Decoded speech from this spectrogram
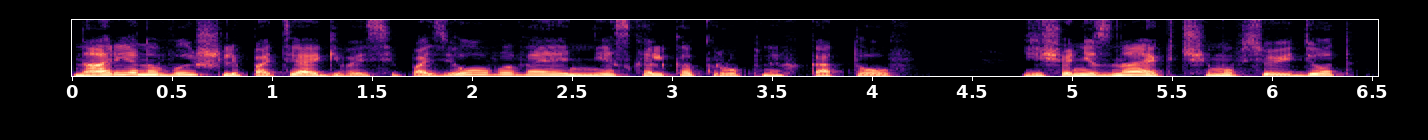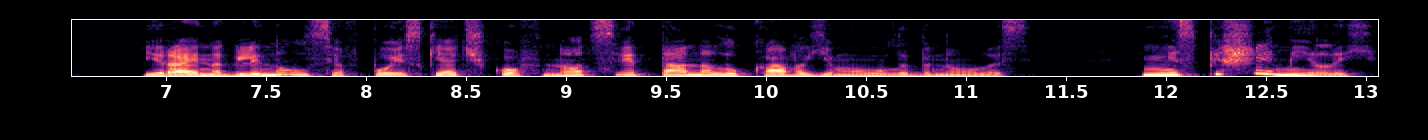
На арену вышли, потягиваясь и позевывая, несколько крупных котов. Еще не зная, к чему все идет, Ирай наглянулся в поиске очков, но Цветана лукаво ему улыбнулась. «Не спеши, милый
